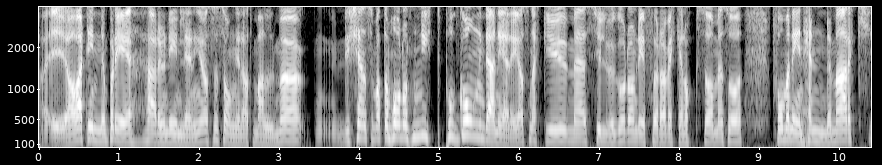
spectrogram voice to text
Ja, jag har varit inne på det här under inledningen av säsongen att Malmö Det känns som att de har något nytt på gång där nere Jag snackade ju med Sylvegård om det förra veckan också men så får man in Händemark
